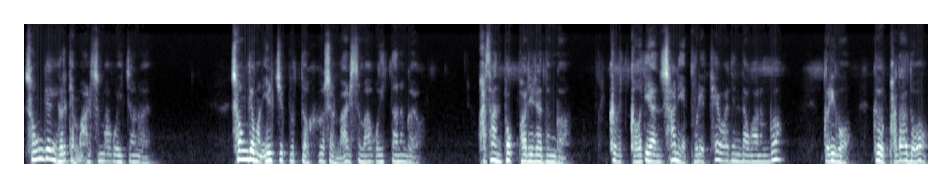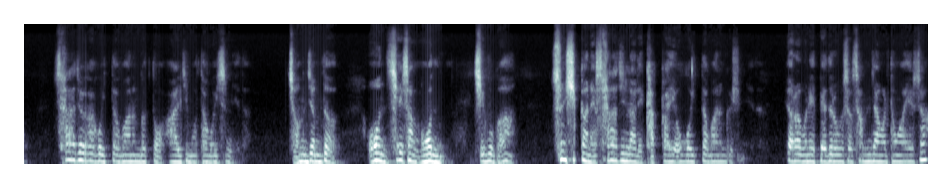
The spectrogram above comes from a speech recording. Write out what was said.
성경이 그렇게 말씀하고 있잖아요. 성경은 일찍부터 그것을 말씀하고 있다는 거예요. 화산 폭발이라든가 그 거대한 산이 불에 태워진다고 하는 거 그리고 그 바다도 사라져가고 있다고 하는 것도 알지 못하고 있습니다. 점점 더 온 세상, 온 지구가 순식간에 사라질 날이 가까이 오고 있다고 하는 것입니다. 여러분이 베드로후서 3장을 통하여서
